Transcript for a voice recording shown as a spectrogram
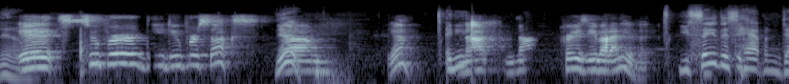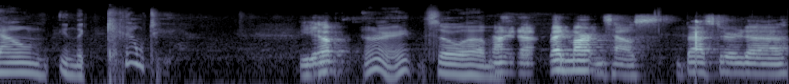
yeah. It's super duper sucks. Yeah. Um, yeah. And you- not not crazy about any of it. You say this happened down in the county. Yep. All right. So, um, at uh, Red Martin's house, bastard. Uh,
